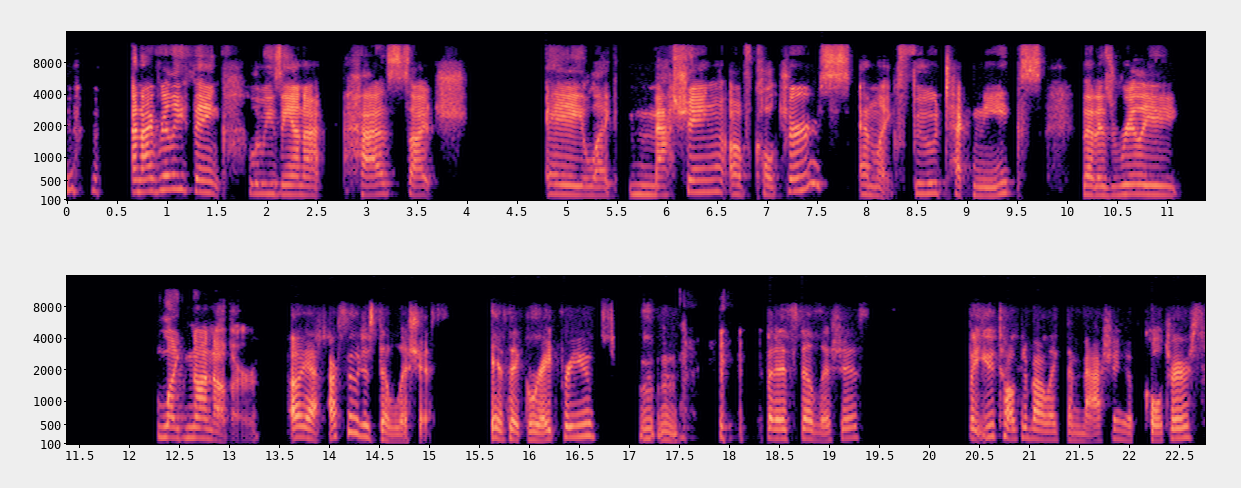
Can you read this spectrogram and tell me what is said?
and I really think Louisiana has such a like mashing of cultures and like food techniques that is really like none other. Oh yeah, our food is delicious. Is it great for you? Mm-mm. but it's delicious. But you talking about like the mashing of cultures,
